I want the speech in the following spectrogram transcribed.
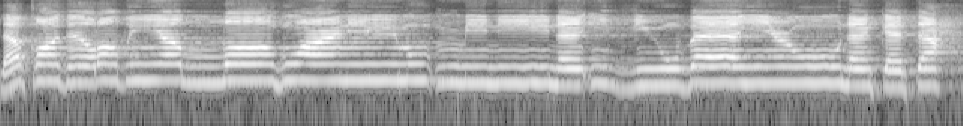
لقد رضي الله عن المؤمنين إذ يبايعونك تحت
